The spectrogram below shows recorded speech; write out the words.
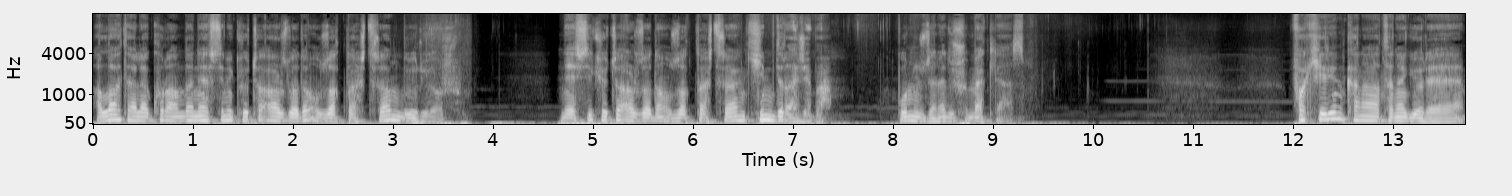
Allah Teala Kur'an'da nefsini kötü arzulardan uzaklaştıran buyuruyor. Nefsi kötü arzulardan uzaklaştıran kimdir acaba? Bunun üzerine düşünmek lazım. Fakirin kanaatine göre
